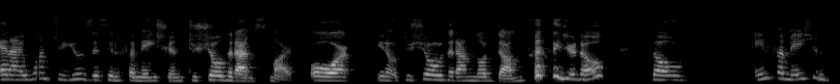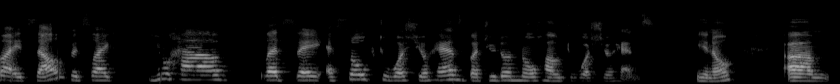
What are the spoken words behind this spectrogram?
and I want to use this information to show that I'm smart or, you know, to show that I'm not dumb, you know? So, information by itself, it's like you have let's say a soap to wash your hands but you don't know how to wash your hands you know um,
